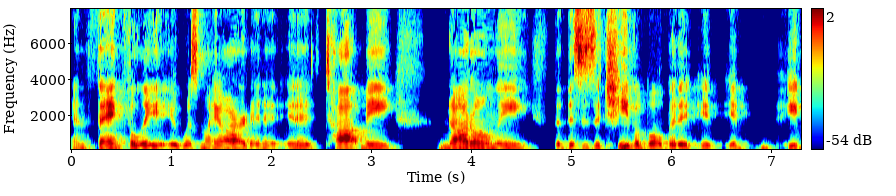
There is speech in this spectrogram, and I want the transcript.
and thankfully it was my art, and it and it taught me not only that this is achievable, but it it it it,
